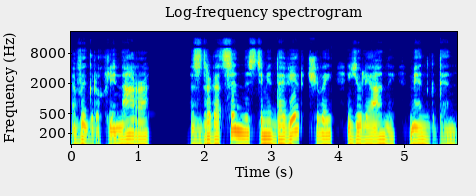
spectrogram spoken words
в играх Ленара с драгоценностями доверчивой Юлианы Менгден.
